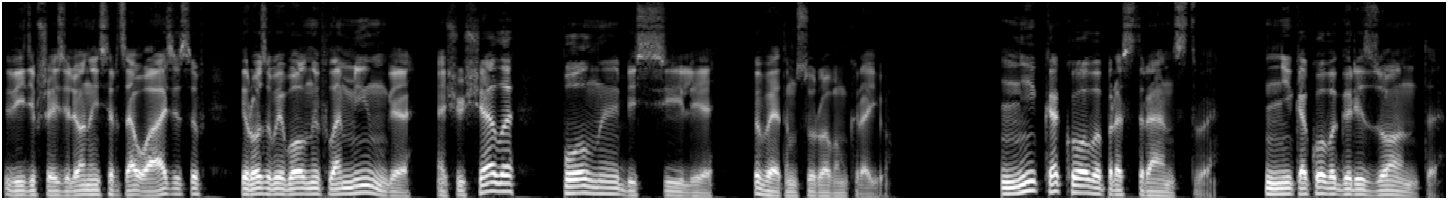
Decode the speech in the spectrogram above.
видевшая зеленые сердца оазисов и розовые волны фламинго, ощущала полное бессилие в этом суровом краю. Никакого пространства, никакого горизонта,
